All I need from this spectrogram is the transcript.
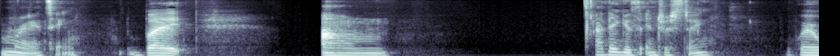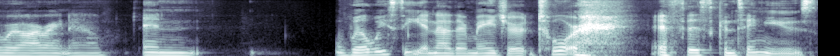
I'm ranting, but um, I think it's interesting where we are right now, and will we see another major tour if this continues?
